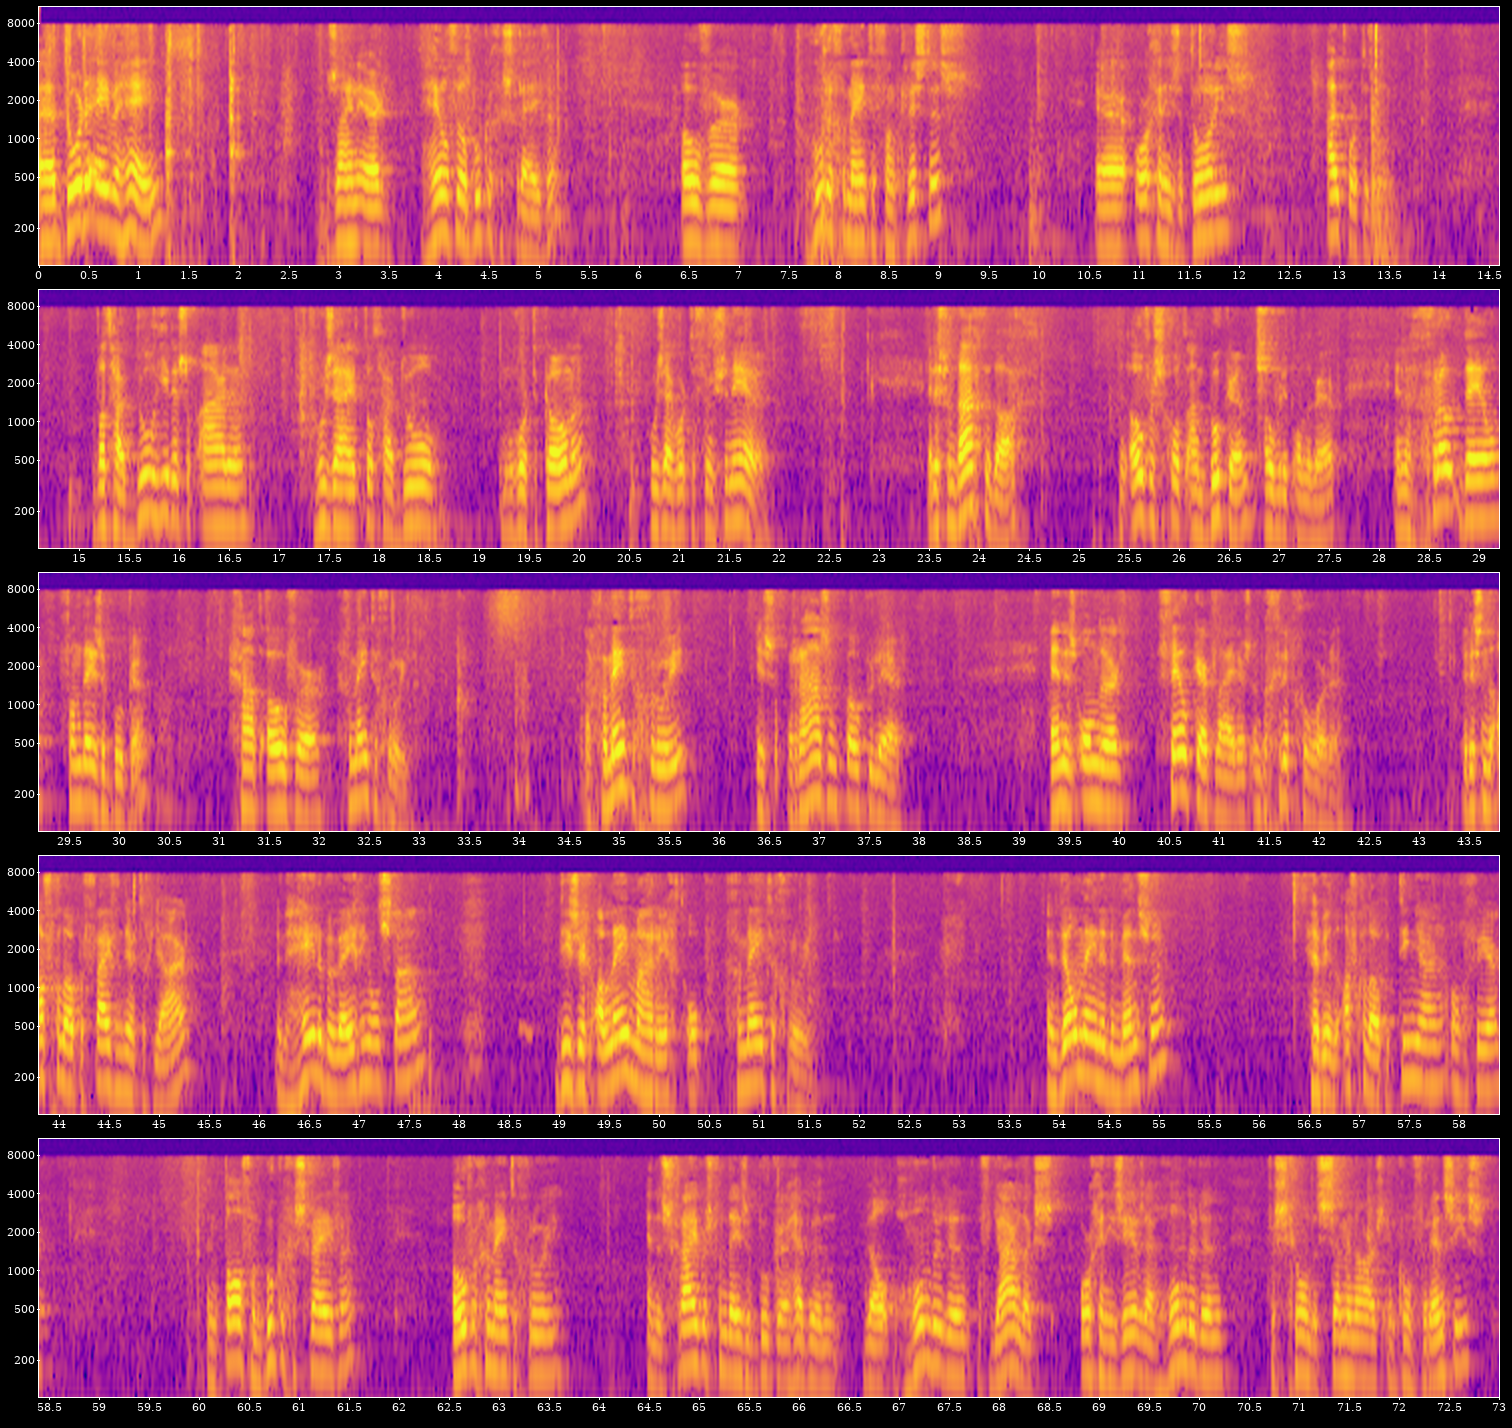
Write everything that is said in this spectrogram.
Uh, door de eeuwen heen zijn er heel veel boeken geschreven over hoe de gemeente van Christus er organisatorisch uit wordt te zien. Wat haar doel hier is op aarde, hoe zij tot haar doel hoort te komen, hoe zij hoort te functioneren. Er is vandaag de dag een overschot aan boeken over dit onderwerp. En een groot deel van deze boeken gaat over gemeentegroei. Nou, gemeentegroei is razend populair. En is onder veel kerkleiders een begrip geworden. Er is in de afgelopen 35 jaar een hele beweging ontstaan die zich alleen maar richt op gemeentegroei. En welmenende mensen hebben in de afgelopen tien jaar ongeveer een tal van boeken geschreven over gemeentegroei. En de schrijvers van deze boeken hebben wel honderden, of jaarlijks organiseren zij honderden verschillende seminars en conferenties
